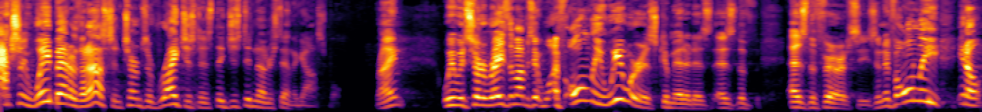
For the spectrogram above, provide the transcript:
actually way better than us in terms of righteousness. They just didn't understand the gospel, right? We would sort of raise them up and say, well, if only we were as committed as, as, the, as the Pharisees. And if only, you know,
